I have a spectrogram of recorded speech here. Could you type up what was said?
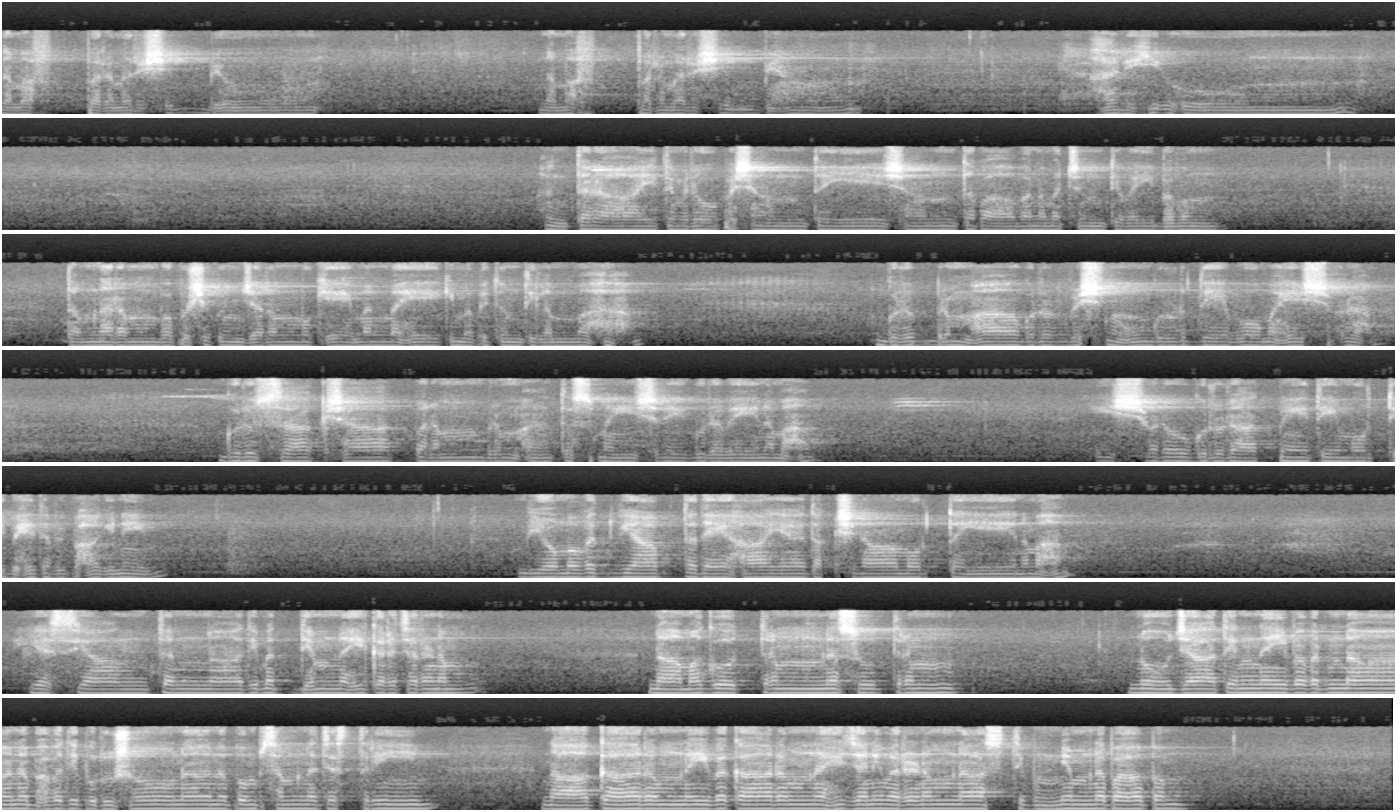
नमः परमर्षिभ्यो। नमः परमर्षिभ्यो। हरिः ॐ अन्तरायतिमिरोपशान्तये शान्तपावनमचिन्त्यवैभवम् तं नरं वपुषि कुञ्जरं मुखे मन्महे किमपि तुन्तिलं गुरुर्ब्रह्मा, गुरुर्विष्णुः, गुरुर्देवो महेश्वरः। गुरुः साक्षात् परं ब्रह्म, तस्मै श्रीगुरवे नमः। ईश्वरो गुरुरात्मेति मूर्तिभेदविभागिने। व्योमवद्व्याप्तदेहाय दक्षिणामूर्तये नमः। यस्यान्तन्नादिमध्यं न हि नामगोत्रं न सूत्रं, नो जातिर्नैव वर्णा न पुरुषो न नपुंसं न च स्त्रीं, नाकारं नैवकारं न हि नास्ति पुण्यं न पापं।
